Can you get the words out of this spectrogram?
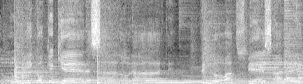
lo único que quiero es adorarte. Vengo a tus pies para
